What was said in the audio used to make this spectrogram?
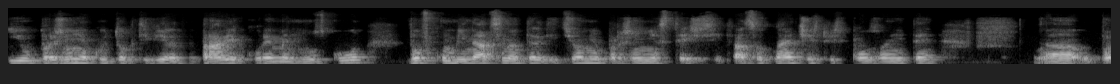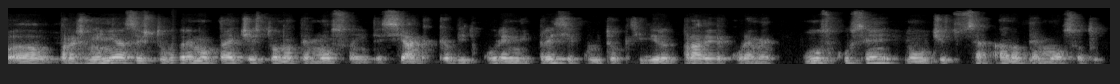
и упражнения, които активират правия коремен мускул в комбинация на традиционни упражнения с тежести. Това са от най-често използваните упражнения, също време от най-често натемосваните. Всякакъв вид коремни преси, които активират правия коремен мускул, се много често се анатемосват от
